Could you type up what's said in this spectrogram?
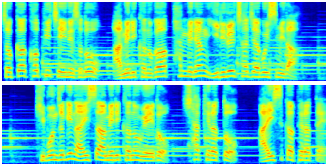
저가 커피 체인에서도 아메리카노가 판매량 1위를 차지하고 있습니다. 기본적인 아이스 아메리카노 외에도 샤케라또, 아이스 카페라떼,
